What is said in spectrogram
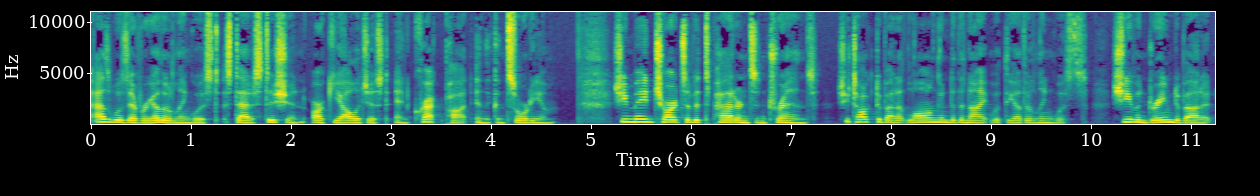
as was every other linguist, statistician, archaeologist, and crackpot in the consortium. She made charts of its patterns and trends. She talked about it long into the night with the other linguists. She even dreamed about it,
